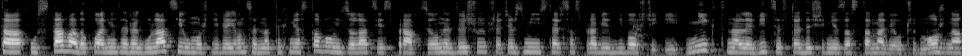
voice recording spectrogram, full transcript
ta ustawa, dokładnie te regulacje umożliwiające natychmiastową izolację sprawcy, one wyszły przecież z Ministerstwa Sprawiedliwości i nikt na lewicy wtedy się nie zastanawiał, czy można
